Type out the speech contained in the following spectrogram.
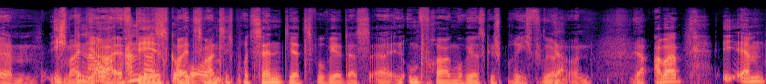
ähm, ich, ich meine, die AfD ist bei geworden. 20 Prozent jetzt, wo wir das äh, in Umfragen, wo wir das Gespräch führen. Ja. Und, ja. Aber ähm,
